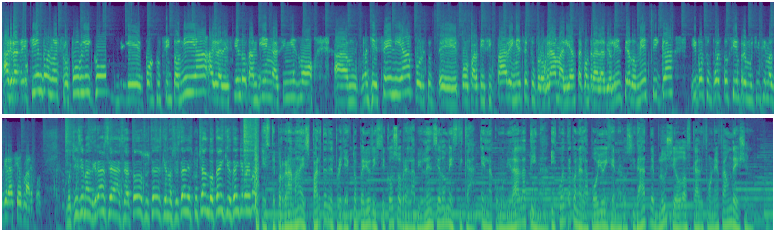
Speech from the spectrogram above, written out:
agradeciendo a nuestro público por su sintonía, agradeciendo también a sí mismo a Yesenia por, eh, por participar en ese su programa Alianza contra la Violencia Doméstica y por supuesto siempre muchísimas gracias Marcos. Muchísimas gracias a todos ustedes que nos están escuchando. Thank you, thank you very much. Este programa es parte del proyecto periodístico sobre la violencia doméstica en la comunidad latina y cuenta con el apoyo y generosidad de Blue Shield of California Foundation.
